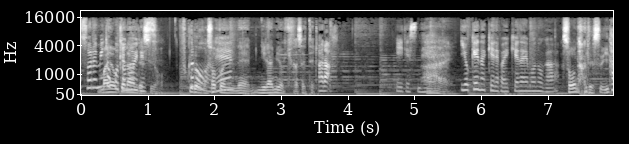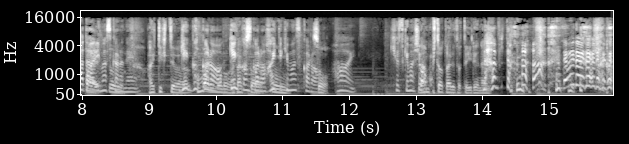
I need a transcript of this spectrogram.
ー、それ見たことないです。なんですよ。フクロウが外にね睨みを利かせてるあら。いいですね、はい。避けなければいけないものが。そうなんです。いっぱい。多々ありますからね、うん。入ってきては玄関から玄関から入ってきますから、うん。はい気をつけましょう。何人たりとって入れない。ラピュタダメダメダ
